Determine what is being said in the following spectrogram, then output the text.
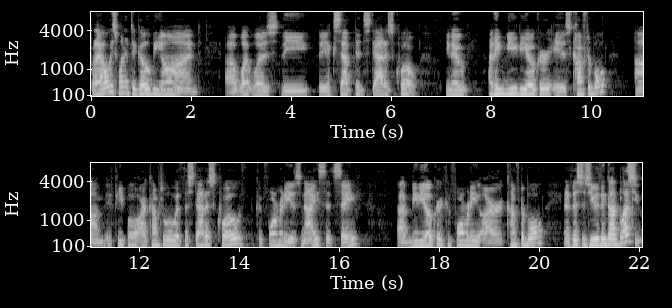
but I always wanted to go beyond uh, what was the the accepted status quo. You know, I think mediocre is comfortable. Um, if people are comfortable with the status quo, conformity is nice, it's safe. Uh, mediocre and conformity are comfortable. And if this is you, then God bless you.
